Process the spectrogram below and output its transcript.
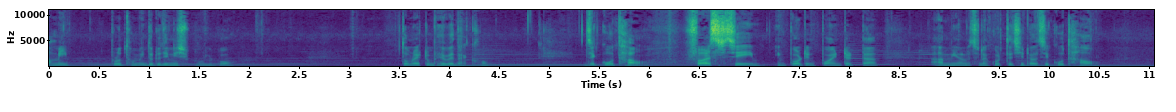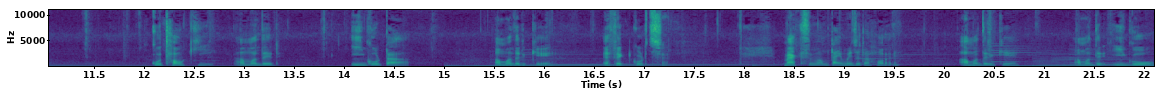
আমি প্রথমেই দুটো জিনিস বলব। তোমরা একটু ভেবে দেখো যে কোথাও ফার্স্ট যে ইম্পর্টেন্ট পয়েন্টারটা আমি আলোচনা করতে সেটা হচ্ছে কোথাও কোথাও কি আমাদের ইগোটা আমাদেরকে এফেক্ট করছে। ম্যাক্সিমাম টাইমে যেটা হয়, আমাদেরকে, আমাদের ইগো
